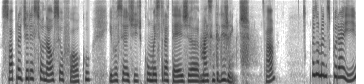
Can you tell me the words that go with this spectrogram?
só para direcionar o seu foco e você agir com uma estratégia mais inteligente, tá? Mais ou menos por aí.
